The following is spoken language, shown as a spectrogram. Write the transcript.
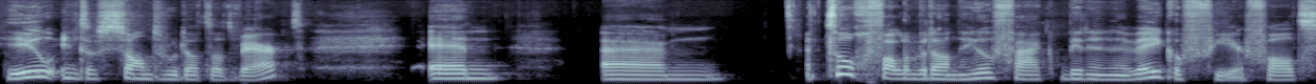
Heel interessant hoe dat, dat werkt. En um, toch vallen we dan heel vaak binnen een week of vier, valt 96%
